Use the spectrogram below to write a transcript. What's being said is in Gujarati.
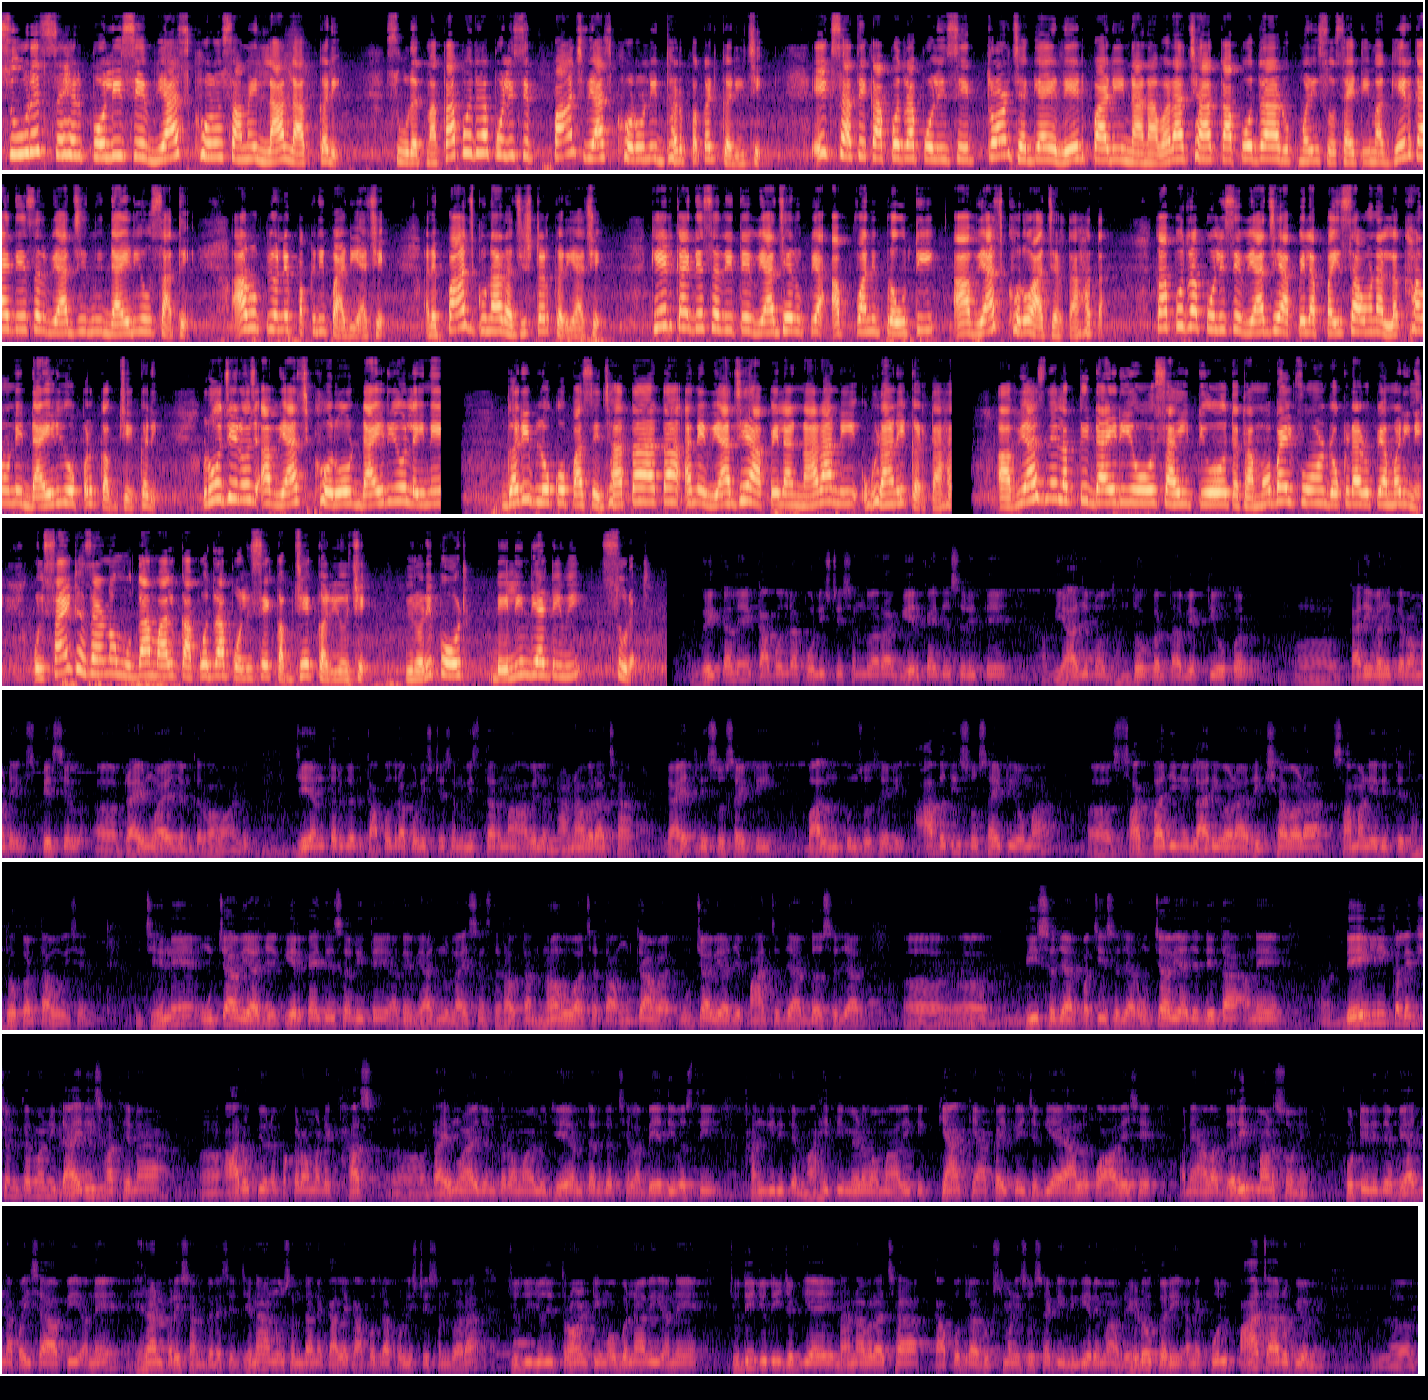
સુરત શહેર પોલીસે વ્યાજખોરો સામે લાલ આગ કરી. સુરતમાં કાપોદ્રા પોલીસે પાંચ વ્યાજખોરોની ધરપકડ કરી છે. એક સાથે કાપોદ્રા પોલીસે ત્રણ જગ્યાએ રેડ પાડી નાના વરાછા કાપોદ્રા રૂકમણી સોસાયટીમાં ગેરકાયદેસર વ્યાજની ડાયરીઓ સાથે આરોપીઓને પકડી પાડ્યા છે અને પાંચ ગુના રજિસ્ટર કર્યા છે. ગેરકાયદેસર રીતે વ્યાજે રૂપિયા આપવાની પ્રવૃત્તિ આ વ્યાજખોરો આચરતા હતા. કાપોદ્રા પોલીસે વ્યાજે આપેલા પૈસાઓના લખાણોની ડાયરીઓ પણ કબજે કરી. રોજે રોજ આ વ્યાજખોરો ડાયરીઓ લઈને ગરીબ લોકો પાસે જતા હતા અને વ્યાજે આપેલા નાણાંની ઉઘરાણી કરતા હતા. આ વ્યાજને લગતી ડાયરીઓ, સાહિત્યો તથા મોબાઈલ ફોન રોકડા રૂપિયા મળીને કુલ સાઠ હજારનો મુદ્દામાલ કાપોદ્રા પોલીસે કબજે કર્યો છે. Bureau report daily India TV, Surat. ગઈકાલે કાપોદ્રા પોલીસ સ્ટેશન દ્વારા ગેરકાયદેસર રીતે વ્યાજનો ધંધો કરતા વ્યક્તિઓ પર કાર્યવાહી કરવા માટે એક સ્પેશિયલ ડ્રાઈવનું આયોજન કરવામાં આવેલું. જે અંતર્ગત કાપોદ્રા પોલીસ સ્ટેશન વિસ્તારમાં આવેલા નાના વરાછા, ગાયત્રી સોસાયટી, બાલમુકુંદ સોસાયટી, આ બધી સોસાયટીઓમાં શાકભાજીની લારીવાળા, રિક્ષાવાળા સામાન્ય રીતે ધંધો કરતા હોય છે. જેને ઊંચા વ્યાજે, ગેરકાયદેસર રીતે અને વ્યાજનું લાયસન્સ ધરાવતા ન હોવા છતાં ઊંચા ઊંચા વ્યાજે પાંચ હજાર, દસ હજાર વીસ હજાર, પચીસ હજાર ઊંચા વ્યાજે દેતા અને ડેઇલી કલેક્શન કરવાની ડાયરી સાથેના આરોપીઓને પકડવા માટે ખાસ ડ્રાઈવનું આયોજન કરવામાં આવેલું, જે અંતર્ગત છેલ્લા બે દિવસથી ખાનગી રીતે માહિતી મેળવવામાં આવી કે ક્યાં ક્યાં, કઈ કઈ જગ્યાએ આ લોકો આવે છે અને આવા ગરીબ માણસોને ખોટી રીતે વ્યાજના પૈસા આપી અને હેરાન પરેશાન કરે છે. જેના અનુસંધાને કાલે કાપોદ્રા પોલીસ સ્ટેશન દ્વારા જુદી જુદી ત્રણ ટીમો બનાવી અને જુદી જુદી જગ્યાએ નાના વરાછા કાપોદ્રા રૂક્ષ્મણી સોસાયટી વગેરેમાં રેડો કરી અને કુલ પાંચ આરોપીઓને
